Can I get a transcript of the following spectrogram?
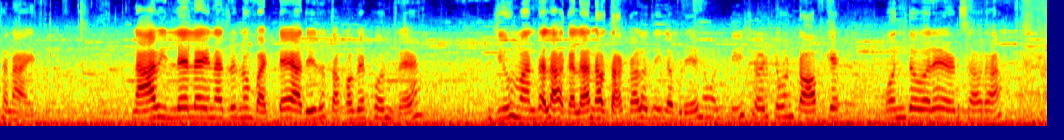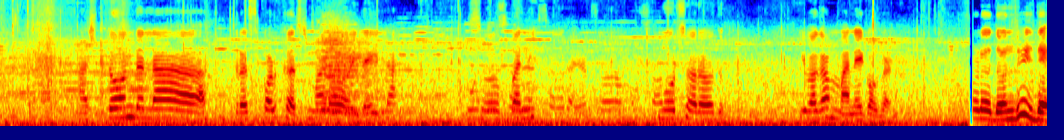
ಚೆನ್ನಾಗಿತ್ತು ನಾವು ಇಲ್ಲೆಲ್ಲ ಏನಾದ್ರೂ ಬಟ್ಟೆ ಅದು ಇದು ತಗೋಬೇಕು ಅಂದರೆ ಜೀವಮಾನದಲ್ಲಿ ಆಗಲ್ಲ. ನಾವು ತಗೊಳ್ಳೋದಿಲ್ಲ ಬಿಡಿ. ಏನೋ ಒಂದು ಟೀ ಶರ್ಟು ಒಂದು ಟಾಪ್ಗೆ ಒಂದೂವರೆ, ಎರಡು ಸಾವಿರ. ಅಷ್ಟೊಂದೆಲ್ಲ ಡ್ರೆಸ್ಗಳು ಖರ್ಚು ಮಾಡೋ ಇದೇ ಇಲ್ಲ. ಸೊ ಬನ್ನಿ. ಮೂರು ಸಾವಿರ ಹೌದು. ಇವಾಗ ಮನೆಗೆ ಹೋಗೋಣ. ನೋಡೋದೊಂದು ಇದೆ.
